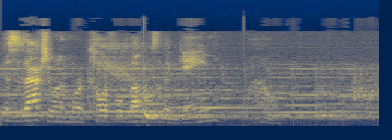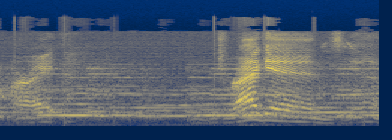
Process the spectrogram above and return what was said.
This is actually one of the more colorful levels of the game. Wow. Alright. Dragons, yeah.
